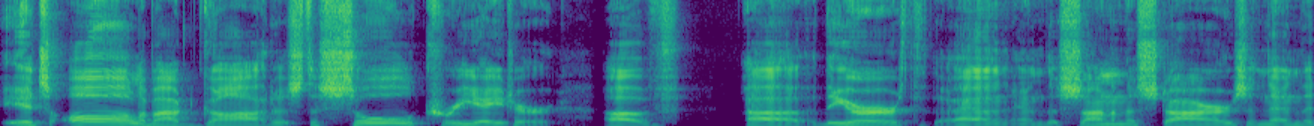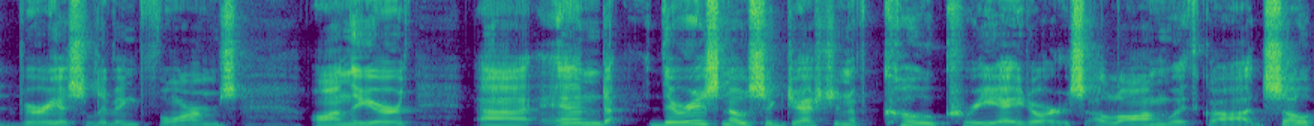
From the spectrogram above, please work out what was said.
it's all about God as the sole creator of uh, the earth and, and, the sun and the stars, and then the various living forms on the earth. Uh, and there is no suggestion of co creators along with God. So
